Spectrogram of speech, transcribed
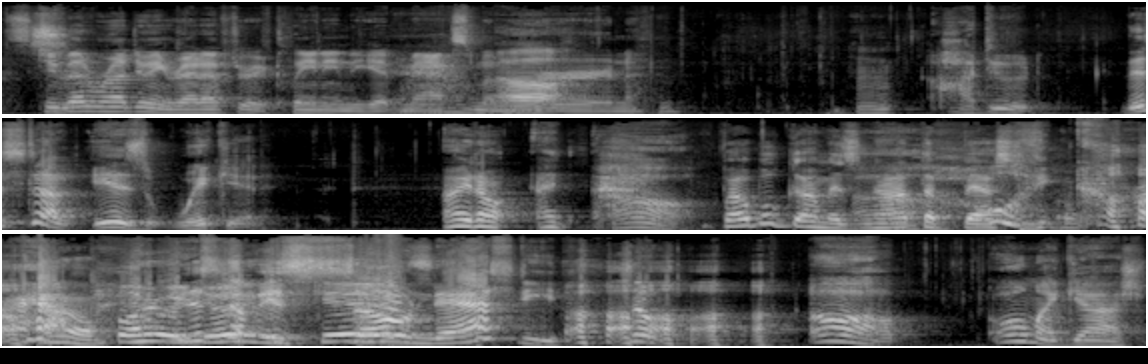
It's too bad we're not doing right after a cleaning to get maximum Oh. burn. Oh, dude, this stuff is wicked. I don't. I, Oh, bubble gum is not the oh, best. holy Oh, crap! What are we this doing stuff to is these so nasty. So, oh, oh my gosh,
